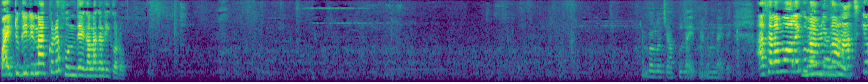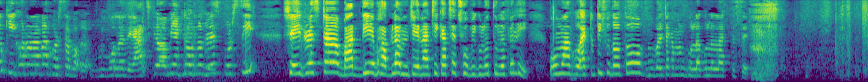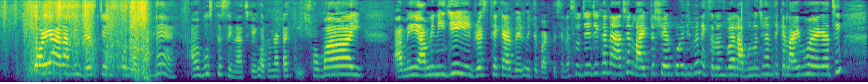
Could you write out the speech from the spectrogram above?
পাইটুগিরি না করে ফোন দিয়ে গালাগালি করো। বলো চাপু লাইভ ম্যাডাম লাইভে আসসালামু আলাইকুম এভরিওয়ান আজকেও কি ঘটনাটা ঘটছে বলে দে। আজকেও আমি একটা অন্য ড্রেস পরছি। সেই ড্রেসটা বাদ দিয়ে ভাবলাম যে না ঠিক আছে ছবিগুলো তুলে ফেলি। ও মা একটা টিস্যু দাও তো মোবাইলটা কেমন ঘোলা ঘোলা লাগতেছে। পরে আর আমি ড্রেস চেঞ্জ করলাম না হ্যাঁ? আমি বুঝতেছি না আজকে ঘটনাটা কি। সবাই, আমি আমি নিজেই এই ড্রেস থেকে আর বের হইতে পারতেছি না। সো যে যেখানে আছেন লাইভটা শেয়ার করে দিবেন। এক্সেলেন্স বাই লাবণ্য জাহান থেকে লাইভ হয়ে গেছি।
